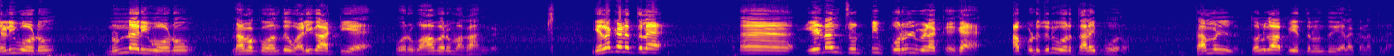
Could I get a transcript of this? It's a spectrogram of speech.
தெளிவோடும் நுண்ணறிவோடும் நமக்கு வந்து வழிகாட்டிய ஒரு மாபெரும் மகான்கள். இலக்கணத்தில் இடம் சுட்டி பொருள் விளக்குக அப்படின்னு சொல்லி ஒரு தலைப்பு வரும். தமிழ் தொல்காப்பியத்திலிருந்து இலக்கணத்தில்.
